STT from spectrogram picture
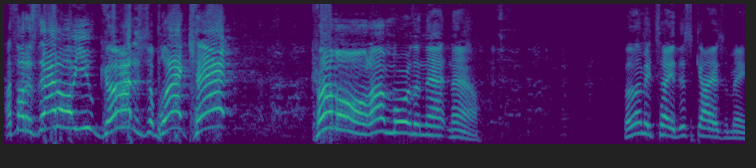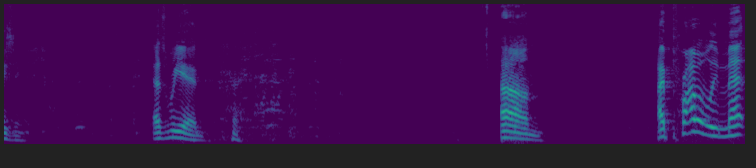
I thought, is that all you got? Is a black cat? Come on, I'm more than that now. But let me tell you, this guy is amazing. As we end. um, I probably met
